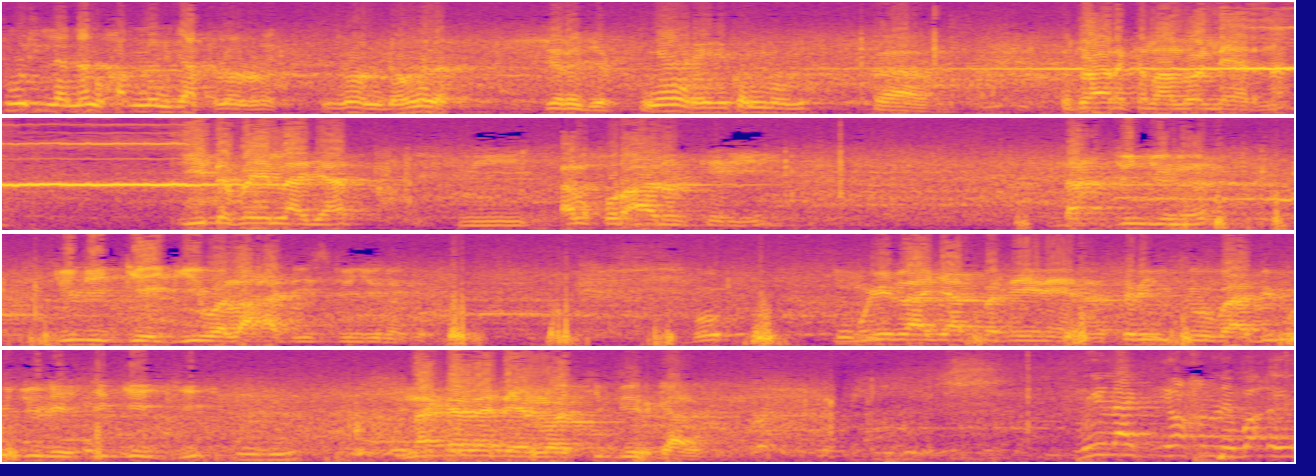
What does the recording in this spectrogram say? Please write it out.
tuuti la nanu xam nanu jàpp loolu rek noonu dong la jërëjëf ñaaree bi kon moom la waaw fa tabarakallah loolu leer na kii dafay laajaat ni alquranul karim ndax junj na julli géej gi wala hadis junj na ko bu muy laajaat ba tey nee na Serigne Touba bi mu jullee ci géej gi naka la delloo ci biir gaal muy laaj yoo xam ne ba euh,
